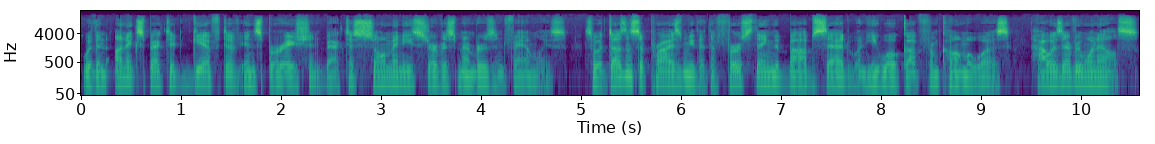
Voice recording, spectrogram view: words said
with an unexpected gift of inspiration back to so many service members and families. So it doesn't surprise me that the first thing that Bob said when he woke up from coma was, How is everyone else?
